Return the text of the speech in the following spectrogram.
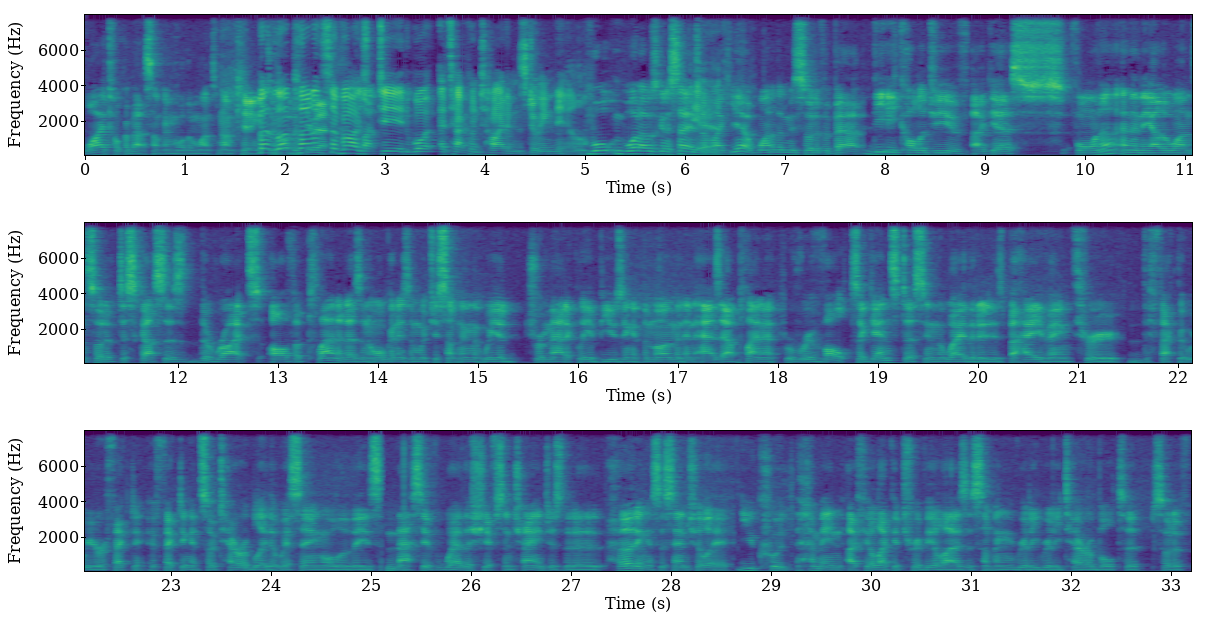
why talk about something more than once? No, I'm kidding. but It's La important to do Planète that. Sauvage But- did what Attack on Titan's doing now. Well, what I was going to say is, I'm like, yeah, one of them is sort of about the ecology of, I guess, fauna, and then the other one sort of discusses the rights of a planet as an organism, which is something that we are dramatically abusing at the moment. And as our planet revolts against us in the way that it is behaving through the fact that we are affecting, affecting it so terribly that we're seeing all of these massive weather shifts and changes that are hurting us essentially, you could, I mean, I feel like it trivializes something really, really terrible to sort of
